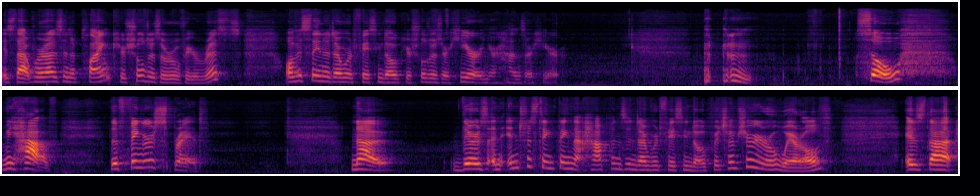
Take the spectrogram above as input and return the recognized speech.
is that whereas in a plank, your shoulders are over your wrists, obviously in a downward facing dog, your shoulders are here and your hands are here. so we have the fingers spread. Now, there's an interesting thing that happens in downward facing dog, which I'm sure you're aware of, is that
